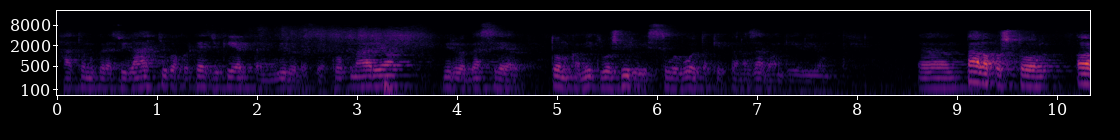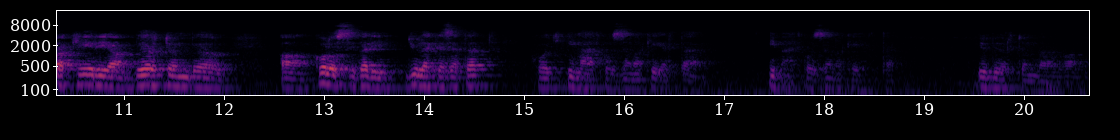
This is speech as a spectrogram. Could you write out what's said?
Hát amikor ezt úgy látjuk, akkor kezdjük érteni, miről beszél Kokmária, miről beszél Tomka Miklós, miről is szól voltak éppen az evangélium. Pálapostól arra kéri a börtönből a kolosszi beli gyülekezetet, hogy imádkozzanak érte. Imádkozzanak érte. Ő börtönben van.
